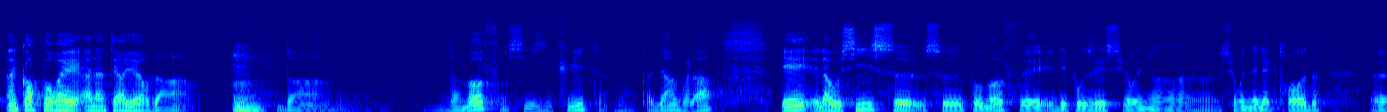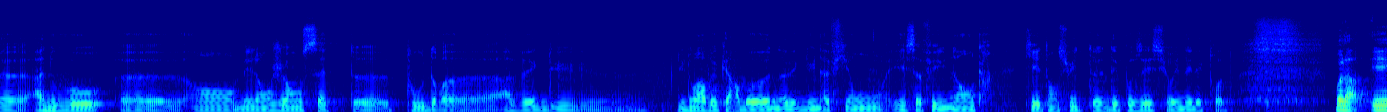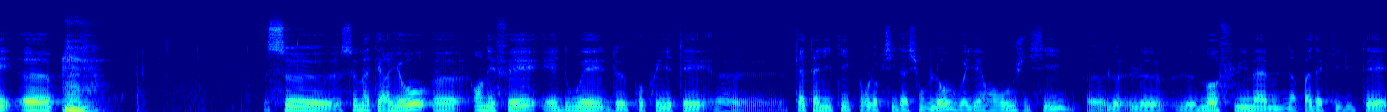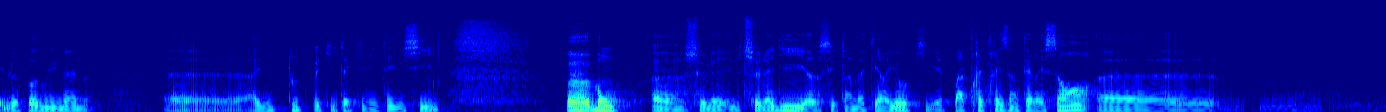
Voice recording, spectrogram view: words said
incorporé à l'intérieur d'un d'un MOF, ici Zif8, très bien, voilà. Et là aussi, ce, ce POMOF est, déposé sur une, sur une électrode euh, à nouveau euh, en mélangeant cette euh, poudre avec du, noir de carbone, avec du nafion, et ça fait une encre qui est ensuite déposée sur une électrode. Voilà, et ce, matériau, en effet, est doué de propriétés catalytiques pour l'oxydation de l'eau, vous voyez en rouge ici. le, le MOF lui-même n'a pas d'activité, le POM lui-même euh, à une toute petite activité ici. Euh, bon, euh, cela, dit, c'est un matériau qui n'est pas très très intéressant.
